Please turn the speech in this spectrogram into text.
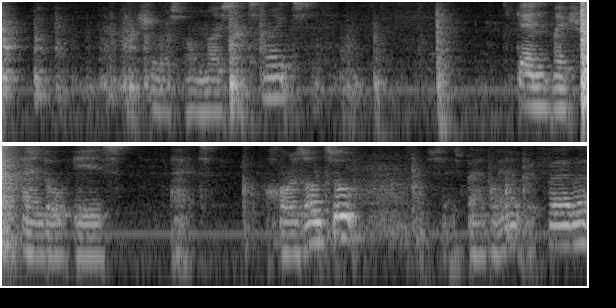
Make sure it's on nice and tight. Again, make sure the handle is at horizontal. Set this bad boy out a bit further.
